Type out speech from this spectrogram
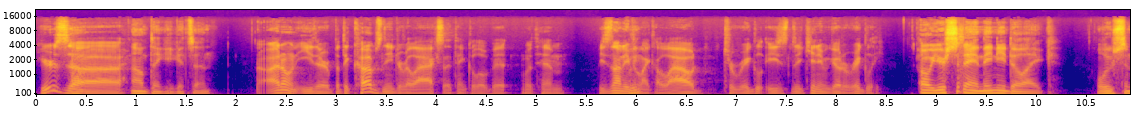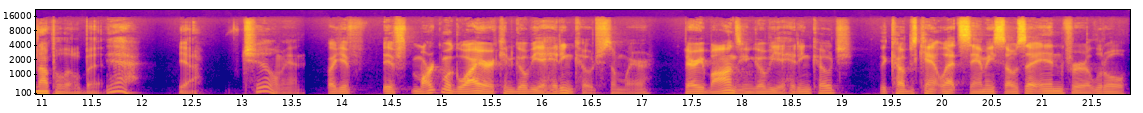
Here's uh I don't think he gets in. I don't either, but the Cubs need to relax, I think, a little bit with him. He's not even like allowed to Wrigley. He's he can't even go to Wrigley. Oh, you're saying they need to like loosen up a little bit. Yeah. Yeah. Chill, man. Like if if Mark McGwire can go be a hitting coach somewhere, Barry Bonds can go be a hitting coach. The Cubs can't let Sammy Sosa in for a little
